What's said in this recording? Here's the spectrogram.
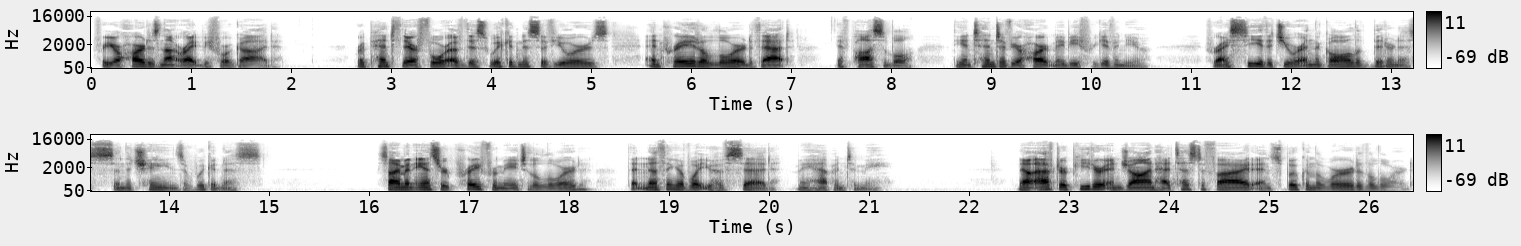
for your heart is not right before God. Repent therefore of this wickedness of yours, and pray to the Lord that, if possible, the intent of your heart may be forgiven you. For I see that you are in the gall of bitterness and the chains of wickedness. Simon answered, Pray for me to the Lord, that nothing of what you have said may happen to me. Now after Peter and John had testified and spoken the word of the Lord,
